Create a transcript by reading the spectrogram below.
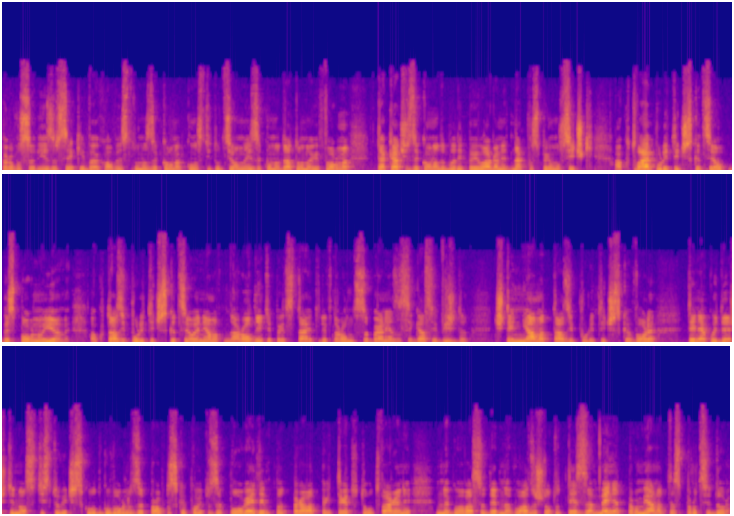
правосъдие за всеки, върховенство на закона, конституционна и законодателна реформа, така че закона да бъде прилаган еднакво спрямо всички. Ако това е политическа цел, безспорно имаме. Ако тази политическа цел я нямат народните представители в Народното събрание, за сега се вижда, че те нямат тази политическа воля, те някой ден ще носят историческа отговорност за пропуска, който за пореден път правят при третото отваряне на глава съдебна власт, защото те заменят промяната с процедура.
